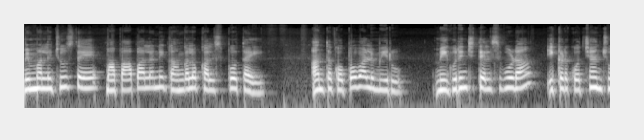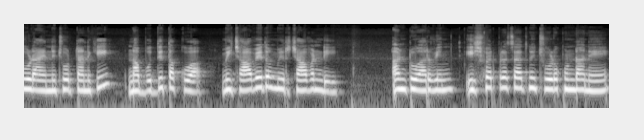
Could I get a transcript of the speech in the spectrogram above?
మిమ్మల్ని చూస్తే మా పాపాలన్నీ గంగలో కలిసిపోతాయి. అంత గొప్పవాళ్ళు మీరు. మీ గురించి తెలిసి కూడా ఇక్కడికి వచ్చాను చూడ ఆయన్ని చూడటానికి నా బుద్ధి తక్కువ. మీ చావేదో మీరు చావండి. అంటూ అరవింద్ ఈశ్వర్ ప్రసాద్ని చూడకుండానే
